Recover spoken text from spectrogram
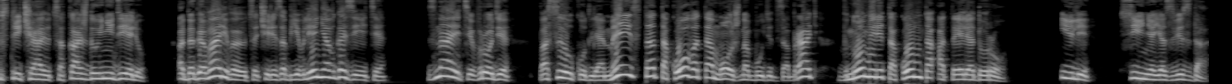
встречаются каждую неделю, а договариваются через объявления в газете. Знаете, вроде Посылку для Мейста такого-то можно будет забрать в номере таком-то отеля Дуро. Или «Синяя звезда».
